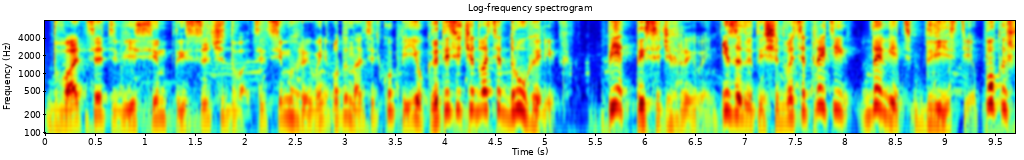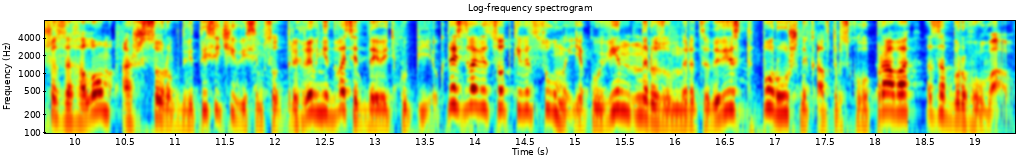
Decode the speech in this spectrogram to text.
28 тисяч 27 гривень 11 копійок. 2022 рік 5 тисяч гривень. І за 2023 9200. Поки що загалом аж 42 тисячі 803 гривні 29 копійок. Десь 2% від суми, яку він, нерозумний рецидивіст, порушник авторського права, заборгував.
